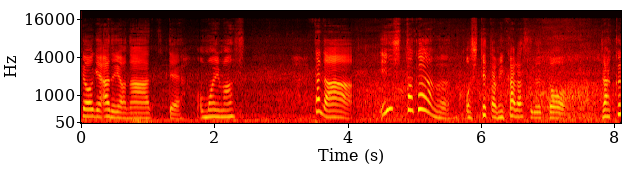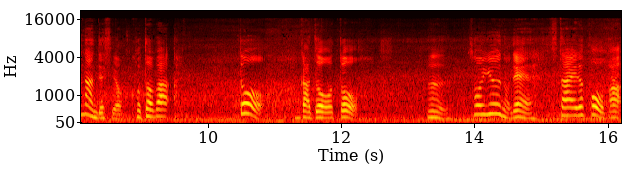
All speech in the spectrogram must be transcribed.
表現あるよなって思います。ただインスタグラムをしてた身からすると楽なんですよ。言葉と画像と、うん、そういうので伝える方が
